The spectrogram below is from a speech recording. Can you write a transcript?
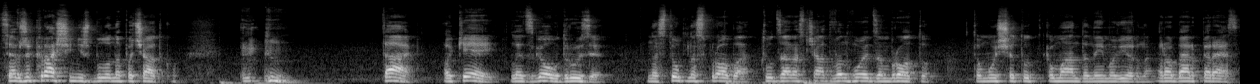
Це вже краще, ніж було на початку. так, окей, let's go, друзі. Наступна спроба. Тут зараз чат вангує Замброту, тому що тут команда неймовірна. Робер Перес.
